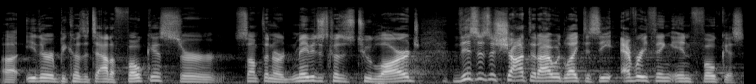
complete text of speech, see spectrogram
Uh, either because it's out of focus or something, or maybe just because it's too large. This is a shot that I would like to see everything in focus.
